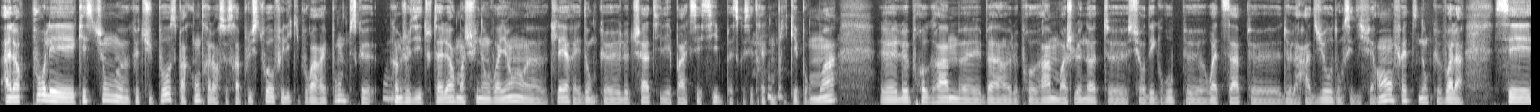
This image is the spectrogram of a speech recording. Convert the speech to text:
Alors pour les questions euh, que tu poses, par contre, alors ce sera plus toi, Ophélie, qui pourra répondre, puisque comme je disais tout à l'heure, moi je suis non-voyant, euh, Claire, et donc euh, le chat, il n'est pas accessible parce que c'est très compliqué pour moi. le programme, eh ben, le programme, moi je le note sur des groupes WhatsApp de la radio, donc c'est différent en fait. Donc voilà, c'est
